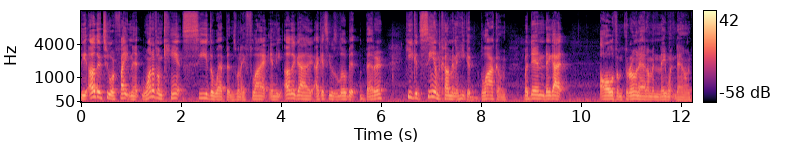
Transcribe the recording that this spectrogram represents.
The other two are fighting it. One of them can't see the weapons when they fly, and the other guy, I guess he was a little bit better. He could see them coming and he could block them, but then they got all of them thrown at him and they went down.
